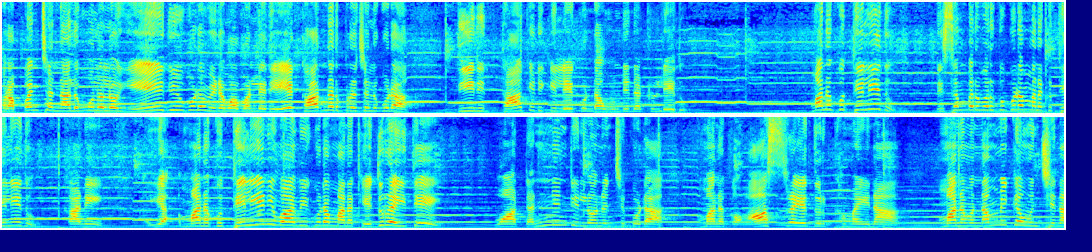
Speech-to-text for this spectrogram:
ప్రపంచ నలుమూలలో ఏది కూడా విడవబడలేదు. ఏ కార్నర్ ప్రజలు కూడా దీని తాకిడికి లేకుండా ఉండినట్లు లేదు. మనకు తెలియదు డిసెంబర్ వరకు కూడా మనకు తెలియదు కానీ య- మనకు తెలియని వావి కూడా మనకు ఎదురైతే వాటన్నింటిలో నుంచి కూడా మనకు ఆశ్రయదుర్గమైన మనము నమ్మిక ఉంచిన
